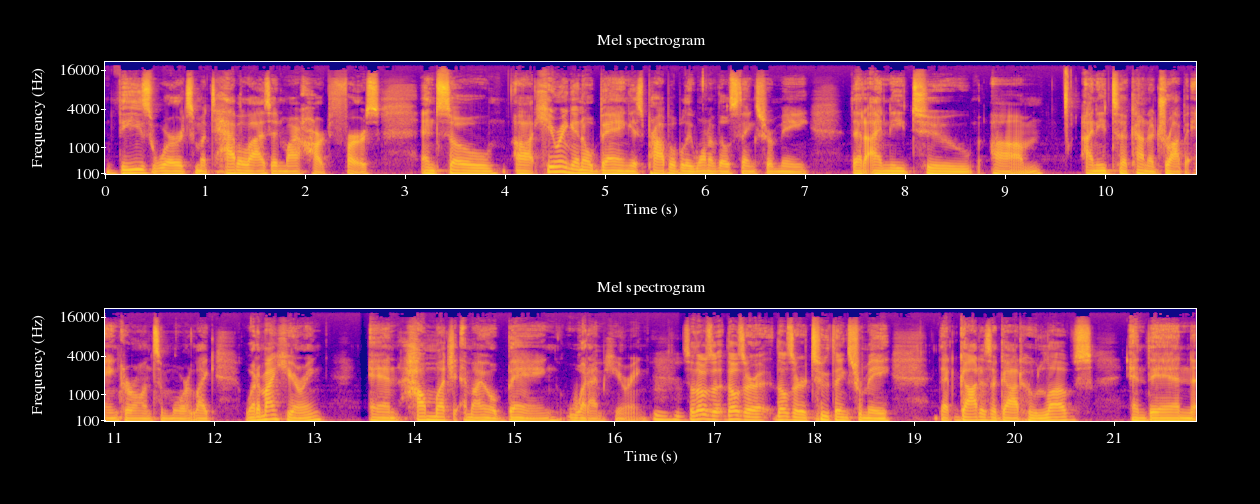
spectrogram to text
these words metabolize in my heart first? And so, uh, hearing and obeying is probably one of those things for me that I need to, um, I need to kind of drop anchor on some more. Like, what am I hearing? And how much am I obeying what I'm hearing? So those are those are those are two things for me that God is a God who loves, and then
